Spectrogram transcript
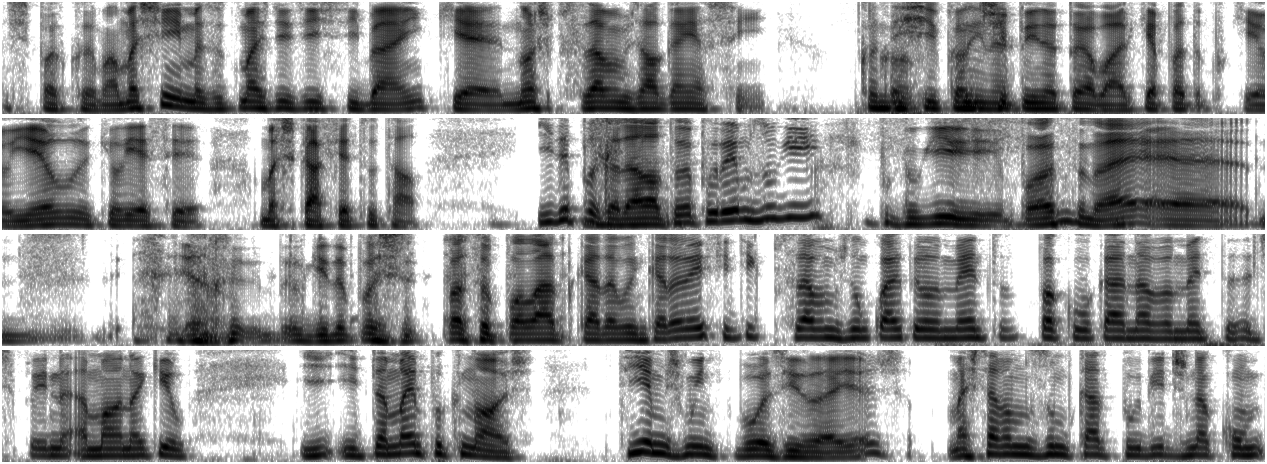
Isto pode correr mal. Mas sim, mas o Tomás diz isto e bem, que é nós precisávamos de alguém assim. Com disciplina. Com disciplina de trabalho, que é para, porque eu e ele, aquilo ia ser uma escáfia total. E depois, a dada altura, podemos o Gui, porque o Gui, pronto, não é? É, o Gui depois passou para o lado de cada brincadeira e senti que precisávamos de um quarto elemento para colocar novamente a disciplina, a mão naquilo. E, e também porque nós tínhamos muito boas ideias, mas estávamos um bocado perdidos na con-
